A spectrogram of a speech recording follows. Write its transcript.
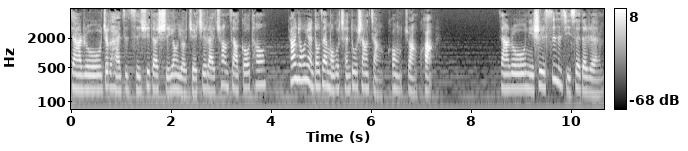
假如这个孩子持续的使用有觉知来创造沟通，他永远都在某个程度上掌控状况。假如你是四十几岁的人，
